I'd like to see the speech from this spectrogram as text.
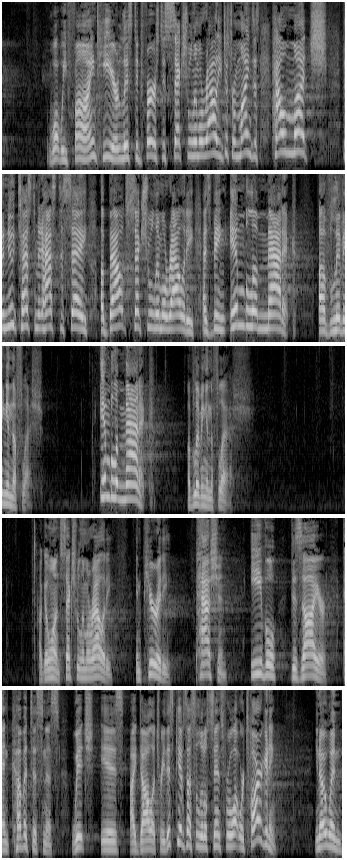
What we find here listed first is sexual immorality. It just reminds us how much the New Testament has to say about sexual immorality as being emblematic of living in the flesh. Emblematic of living in the flesh. I'll go on. Sexual immorality, impurity, passion, evil desire, and covetousness which is idolatry. This gives us a little sense for what we're targeting. You know, when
